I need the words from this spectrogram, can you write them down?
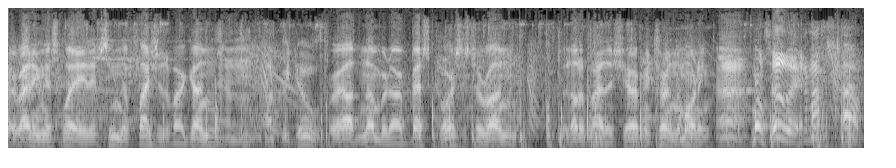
They're riding this way. They've seen the flashes of our guns. And what we do? We're outnumbered. Our best course is to run. We'll notify the sheriff and return in the morning. Ah. Come on, Silver. Get 'em up, Scout.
